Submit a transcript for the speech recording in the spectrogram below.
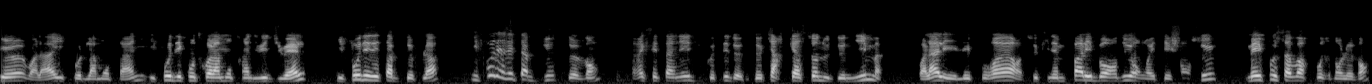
que voilà, il faut de la montagne, il faut des contrôles à montre individuels, il faut des étapes de plat, il faut des étapes de, vent. C'est vrai que cette année, du côté de, Carcassonne ou de Nîmes, voilà, les, les coureurs, ceux qui n'aiment pas les bordures ont été chanceux, mais il faut savoir courir dans le vent.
